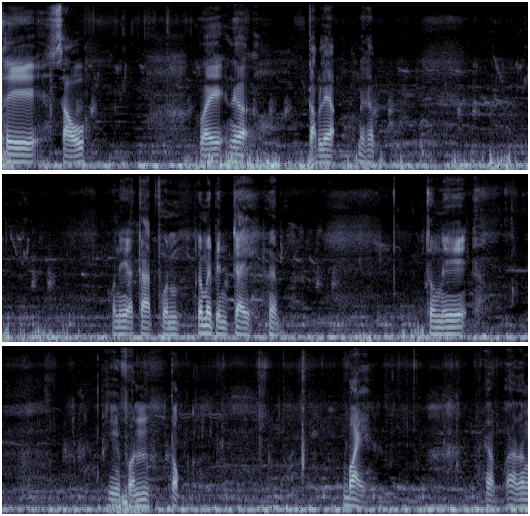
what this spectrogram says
เทเสา ไว้เนี่ยกลับแล้วนะครับ วันนี้อากาศฝนก็ไม่เป็นใจนะครับช่วงนี้ พี่ฝนตกบ่อยครับก็ต้อง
